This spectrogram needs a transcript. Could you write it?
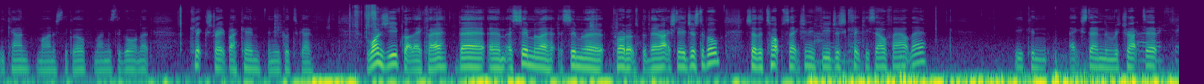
you can, minus the glove, minus the gauntlet. Click straight back in and you're good to go. The ones you've got there, Claire, they're um, a similar similar product, but they're actually adjustable. So the top section, if you just click yourself out there, you can extend and retract oh, it. See,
